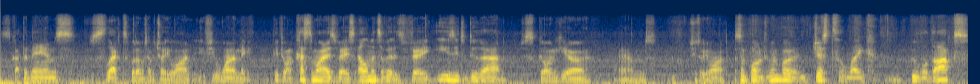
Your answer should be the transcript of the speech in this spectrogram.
it's got the names, select whatever type of chart you want. If you want to make if you want to customize various elements of it, it's very easy to do that. Just go in here and choose what you want. It's important to remember, just like Google Docs,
